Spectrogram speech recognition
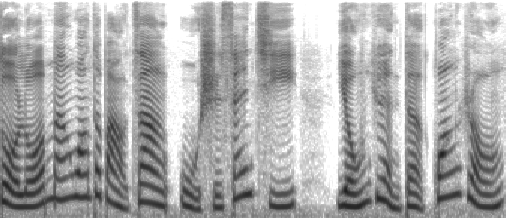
所罗门王的宝藏》五十三集：永远的光荣。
